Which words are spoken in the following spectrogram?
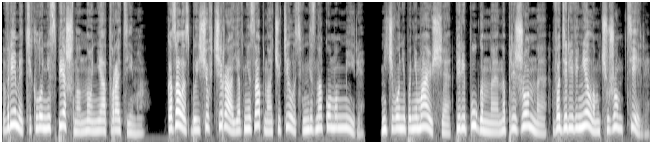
Время текло неспешно, но неотвратимо. Казалось бы, еще вчера я внезапно очутилась в незнакомом мире. Ничего не понимающая, перепуганная, напряженная, в одеревенелом чужом теле.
